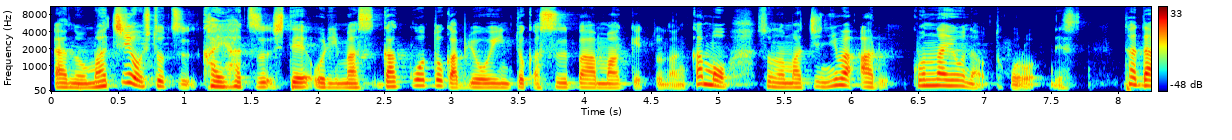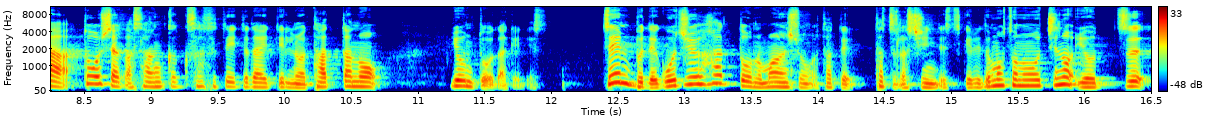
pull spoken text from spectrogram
あの街を一つ開発しております。学校とか病院とかスーパーマーケットなんかもその街にはある。こんなようなところです。ただ、当社が参画させていただいているのはたったの4棟だけです。全部で58棟のマンションが建て建つらしいんですけれども、そのうちの4つ、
